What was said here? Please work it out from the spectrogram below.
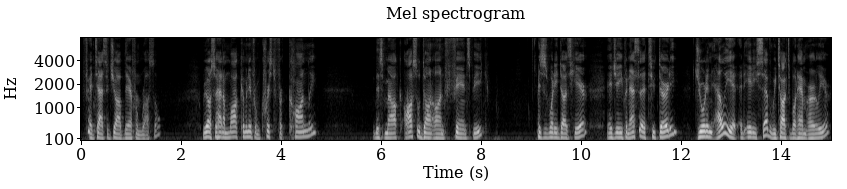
Fantastic job there from Russell. We also had a mock coming in from Christopher Conley. This mock also done on Fanspeak. This is what he does here. AJ Epenesa at 230. Jordan Elliott at 87. We talked about him earlier.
